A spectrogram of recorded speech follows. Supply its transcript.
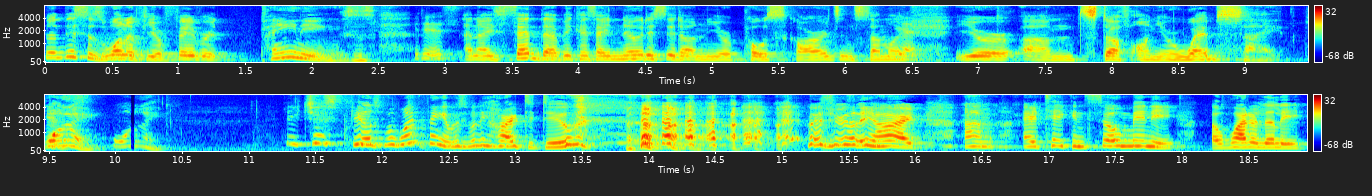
Now, this is one of your favorite paintings. It is. And I said that because I noticed it on your postcards and some of Yes. your um, stuff on your website. Yes. Why? Why? It just feels, for one thing, it was really hard to do. it was really hard. Um, I had taken so many uh, water lily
